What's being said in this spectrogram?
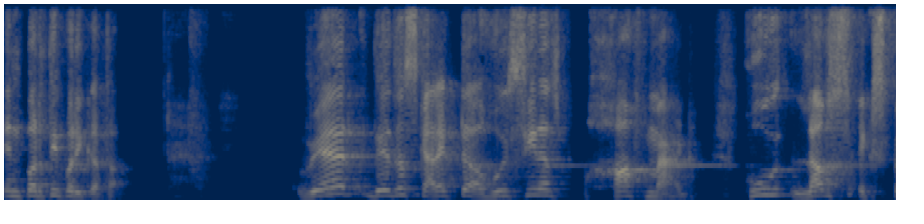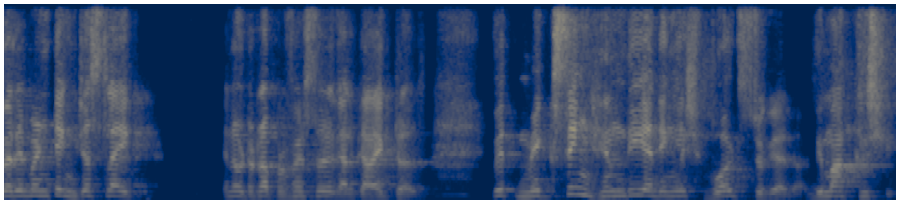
in parti parikatha where there's this character who is seen as half mad who loves experimenting just like you know tata professor characters with mixing hindi and english words together democracy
